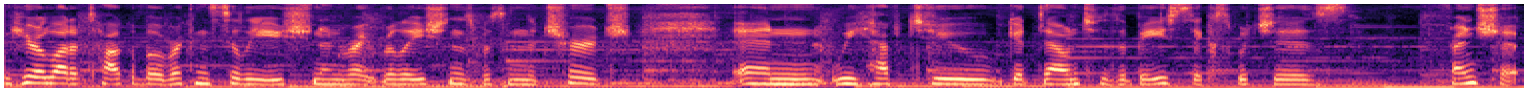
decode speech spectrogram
We hear a lot of talk about reconciliation and right relations within the church, and we have to get down to the basics, which is friendship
